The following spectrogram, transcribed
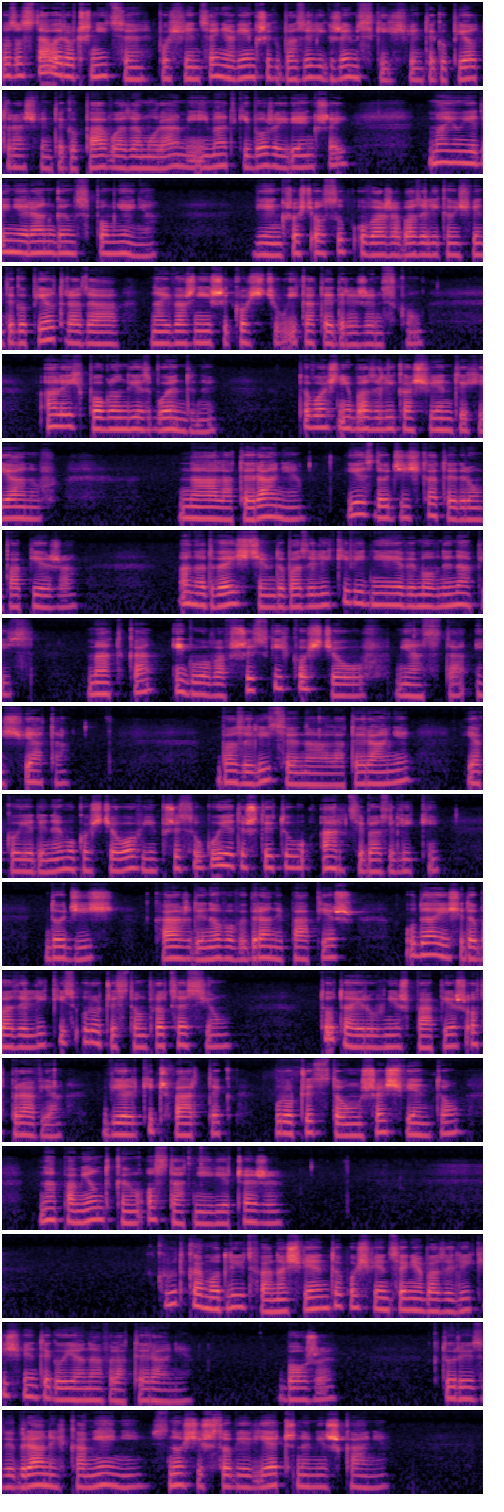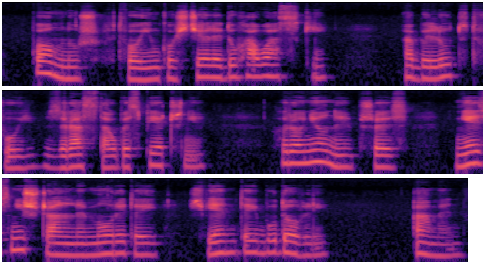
Pozostałe rocznice poświęcenia większych bazylik rzymskich świętego Piotra, świętego Pawła za murami i Matki Bożej Większej mają jedynie rangę wspomnienia. Większość osób uważa bazylikę świętego Piotra za najważniejszy kościół i katedrę rzymską, ale ich pogląd jest błędny. To właśnie bazylika świętych Janów na Lateranie jest do dziś katedrą papieża a nad wejściem do bazyliki widnieje wymowny napis Matka i głowa wszystkich kościołów miasta i świata. Bazylice na Lateranie jako jedynemu kościołowi przysługuje też tytuł arcybazyliki. Do dziś każdy nowo wybrany papież udaje się do bazyliki z uroczystą procesją. Tutaj również papież odprawia Wielki Czwartek uroczystą mszę świętą na pamiątkę ostatniej wieczerzy. Krótka modlitwa na święto poświęcenia Bazyliki Świętego Jana w Lateranie. Boże, który z wybranych kamieni znosisz sobie wieczne mieszkanie, pomnóż w Twoim Kościele ducha łaski, aby lud Twój wzrastał bezpiecznie chroniony przez niezniszczalne mury tej świętej budowli. Amen.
